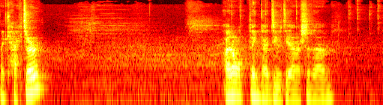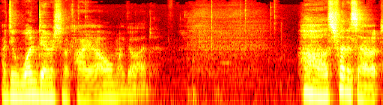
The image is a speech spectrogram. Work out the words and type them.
like Hector. I don't think I do damage to them. I do one damage to Micaiah. Oh my god. Ah, let's try this out.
